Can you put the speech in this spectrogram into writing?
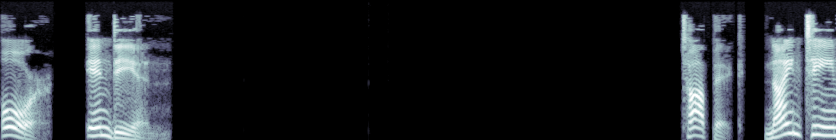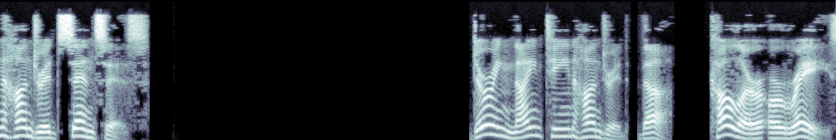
or Indian. Topic 1900 census During 1900, the «color or race»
